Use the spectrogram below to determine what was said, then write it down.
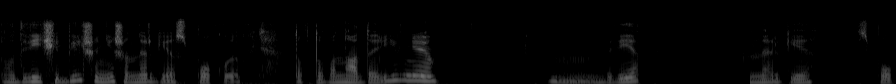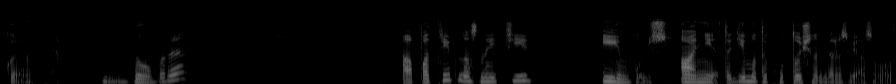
вдвічі більше, ніж енергія спокою. Тобто вона дорівнює дві енергії спокою. Добре. А потрібно знайти імпульс. А, ні, тоді ми таку точно не розв'язували.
